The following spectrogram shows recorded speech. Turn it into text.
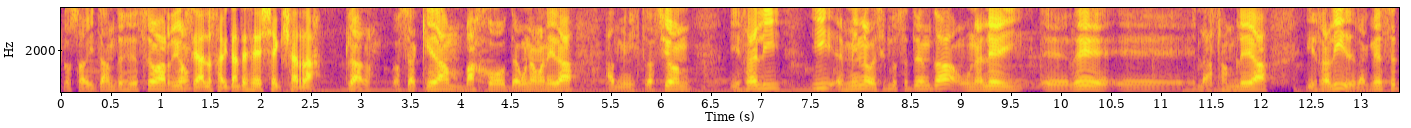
los habitantes de ese barrio. O sea, los habitantes de Sheikh Jarrah. Claro, o sea, quedan bajo, de alguna manera, administración israelí y en 1970 una ley eh, de eh, la Asamblea Israelí, de la Knesset,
